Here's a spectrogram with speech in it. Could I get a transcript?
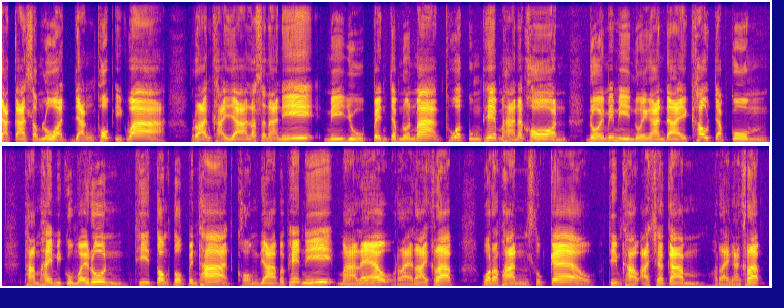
จากการสำรวจยังพบอีกว่า ร้านขายยาลักษณะนี้มีอยู่เป็นจำนวนมากทั่วกรุงเทพมหานคร โดยไม่มีหน่วยงานใดเข้าจับกลุ่มทำให้มีกลุ่มวัยรุ่นที่ต้องตกเป็นทาสของยาประเภทนี้มาแล้วหลายรายครับ วรพันธ์สุขแก้ว ทีมข่าวอาชญากรรม รายงานครับ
